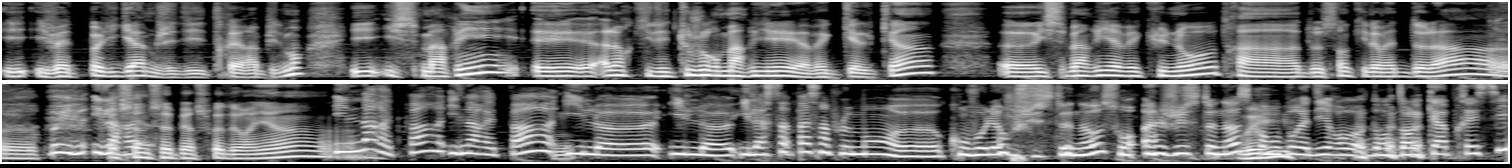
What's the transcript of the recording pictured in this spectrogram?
il, il va être polygame, j'ai dit très rapidement. Il, il se marie et alors qu'il est toujours marié avec quelqu'un, euh, il se marie avec une autre à 200 km de là. euh, il, personne ne s'aperçoit de rien. il n'arrête pas, il n'arrête pas. Mm. Il, il, il a pas simplement convolé en juste noces ou injuste noces, Oui. comme on pourrait dire dans, dans le cas précis.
